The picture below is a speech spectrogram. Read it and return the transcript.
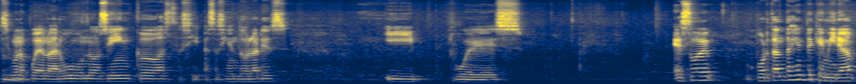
Así que uno puede donar 1, 5, hasta, hasta 100 dólares. Y pues eso de- por tanta gente que mira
